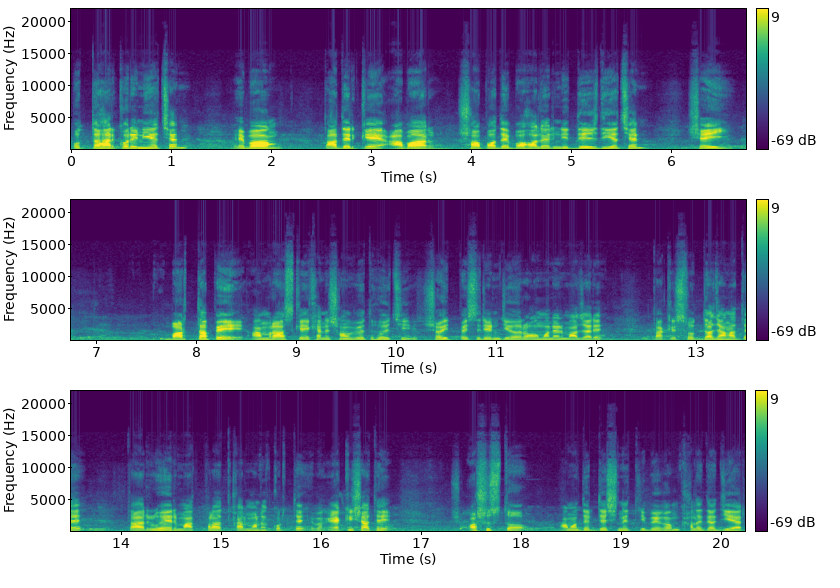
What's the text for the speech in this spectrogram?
প্রত্যাহার করে নিয়েছেন। এবং তাদেরকে আবার স্বপদে বহালের নির্দেশ দিয়েছেন। সেই বার্তা পেয়ে আমরা আজকে এখানে সমবেত হয়েছি শহীদ প্রেসিডেন্ট জিয়াউর রহমানের মাজারে। তাকে শ্রদ্ধা জানাতে, তার রুহের মাগফরাত কামনা করতে এবং একই সাথে অসুস্থ আমাদের দেশনেত্রী বেগম খালেদা জিয়ার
